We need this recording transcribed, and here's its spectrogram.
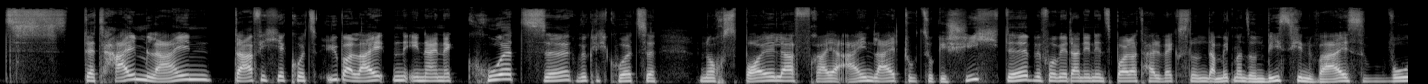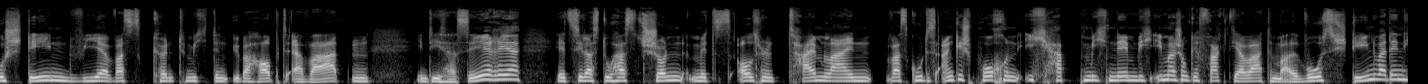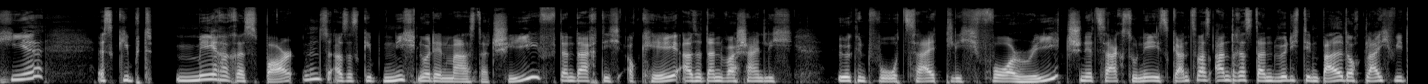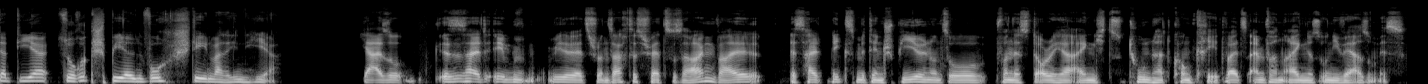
der Timeline darf ich hier kurz überleiten in eine kurze, wirklich kurze, noch spoilerfreie Einleitung zur Geschichte, bevor wir dann in den Spoilerteil wechseln, damit man so ein bisschen weiß, wo stehen wir, was könnte mich denn überhaupt erwarten in dieser Serie. Jetzt Silas, du hast schon mit Alternate Timeline was Gutes angesprochen. Ich habe mich nämlich immer schon gefragt, ja warte mal, wo stehen wir denn hier? Es gibt mehrere Spartans, also es gibt nicht nur den Master Chief. Dann dachte ich, okay, also dann wahrscheinlich irgendwo zeitlich vor Reach. Und jetzt sagst du, nee, ist ganz was anderes, dann würde ich den Ball doch gleich wieder dir zurückspielen. Wo stehen wir denn hier? Ja, also es ist halt eben, wie du jetzt schon sagtest, schwer zu sagen, weil es halt nichts mit den Spielen und so von der Story her eigentlich zu tun hat konkret, weil es einfach ein eigenes Universum ist.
